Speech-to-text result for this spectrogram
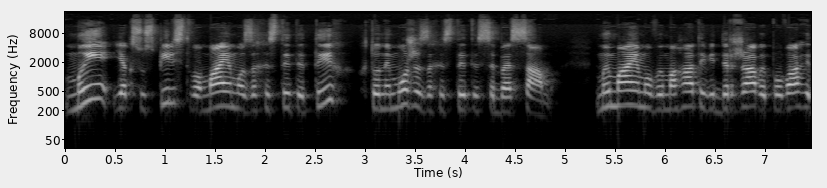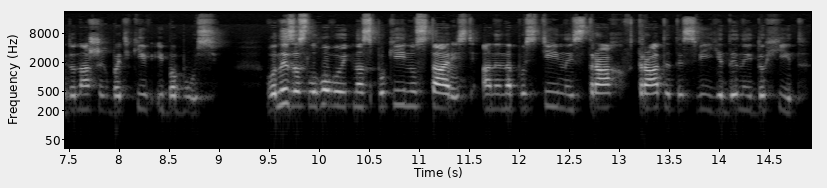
Ми, як суспільство, маємо захистити тих, хто не може захистити себе сам. Ми маємо вимагати від держави поваги до наших батьків і бабусь. Вони заслуговують на спокійну старість, а не на постійний страх втратити свій єдиний дохід.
